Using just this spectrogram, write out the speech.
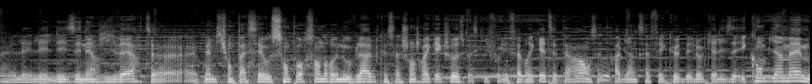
euh, les, énergies vertes, euh, même si on passait au 100% de renouvelables, que ça changerait quelque chose parce qu'il faut les fabriquer, etc. On sait très bien que ça fait que délocaliser. Et quand bien même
